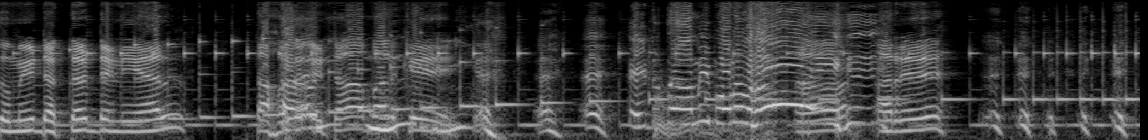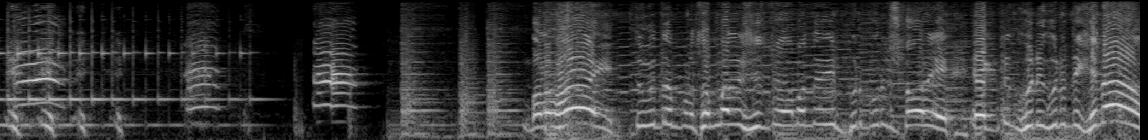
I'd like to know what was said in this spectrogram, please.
তুমি ডক্টর ড্যানিয়েল? তাহলে এটা আবার কে? এইটা তো আমি বড় ভাই। আরে। বলো ভাই তুমি তো প্রথমবার এসেছ আমাদের এই ফুরফুর শহরে। একটু ঘুরে ঘুরে দেখে নাও।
